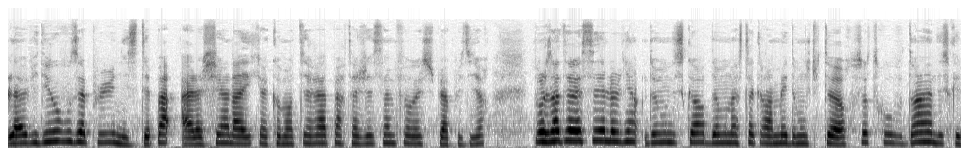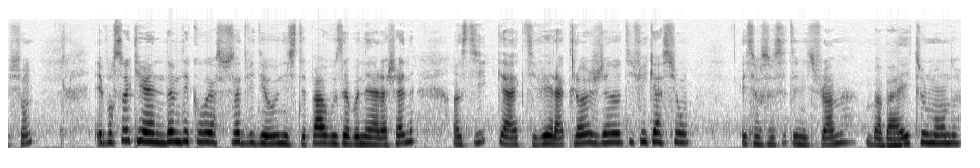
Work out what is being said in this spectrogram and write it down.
la vidéo vous a plu. N'hésitez pas à lâcher un like, à commenter et à partager, ça me ferait super plaisir. Pour les intéresser, le lien de mon Discord, de mon Instagram et de mon Twitter se trouve dans la description. Et pour ceux qui viennent de me découvrir sur cette vidéo, n'hésitez pas à vous abonner à la chaîne, ainsi qu'à activer la cloche de notification. Et sur ce, c'était Miss Flamme. Bye bye tout le monde.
